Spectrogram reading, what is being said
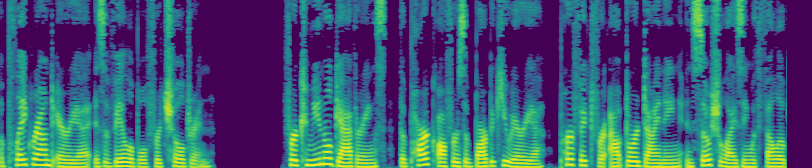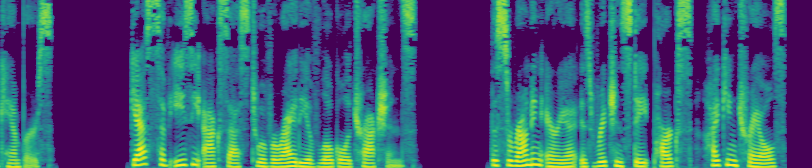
a playground area is available for children. For communal gatherings, the park offers a barbecue area, perfect for outdoor dining and socializing with fellow campers. Guests have easy access to a variety of local attractions. The surrounding area is rich in state parks, hiking trails,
